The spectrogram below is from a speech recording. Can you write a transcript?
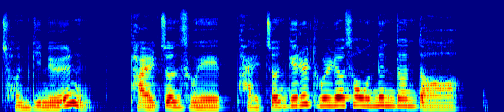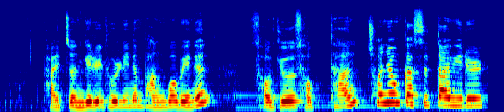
전기는 발전소에 발전기를 돌려서 얻는단다. 발전기를 돌리는 방법에는 석유, 석탄, 천연가스 따위를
